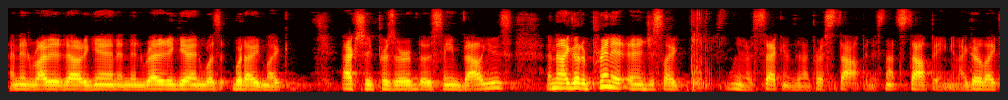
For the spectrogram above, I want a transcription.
and then write it out again, and then read it again, was would I like actually preserve those same values. And then I go to print it and it just like, you know, seconds and I press stop and it's not stopping. And I go to like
